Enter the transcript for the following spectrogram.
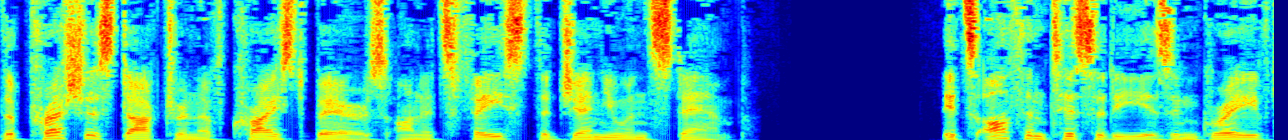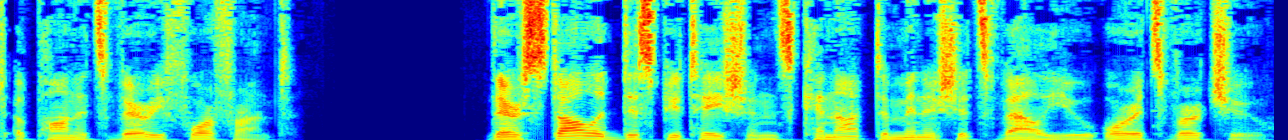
The precious doctrine of Christ bears on its face the genuine stamp. Its authenticity is engraved upon its very forefront. Their stolid disputations cannot diminish its value or its virtue.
